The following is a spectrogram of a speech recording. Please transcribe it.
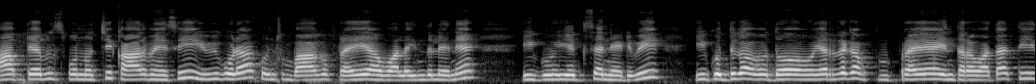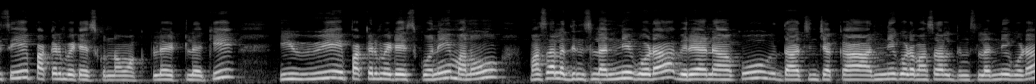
హాఫ్ టేబుల్ స్పూన్ వచ్చి కారం వేసి ఇవి కూడా కొంచెం బాగా ఫ్రై అవ్వాలి ఇందులోనే ఈ ఎగ్స్ అనేటివి. ఈ కొద్దిగా దో ఎర్రగా ఫ్రై అయిన తర్వాత తీసి పక్కన పెట్టేసుకున్నాం ఒక ప్లేట్లోకి. ఇవి పక్కన పెట్టేసుకొని మనం మసాలా దినుసులు అన్నీ కూడా బిర్యానీ ఆకు దాచిన చెక్క అన్నీ కూడా మసాలా దినుసులు అన్నీ కూడా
